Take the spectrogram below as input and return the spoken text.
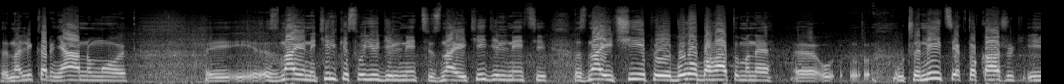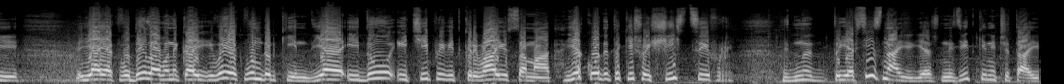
на лікарняному. Знаю не тільки свою дільницю, знаю ті дільниці, знаю чіпи. Було багато мене е, учениць, як то кажуть. І я як водила, вони кажуть, і ви як вундеркінд. Я йду і чіпи відкриваю сама. Є коди такі, що шість цифр. Ну, то я всі знаю, я ж ні звідки не читаю.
